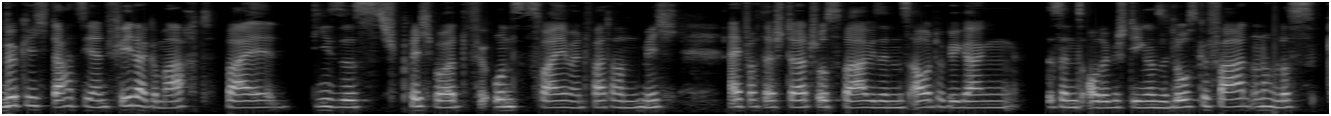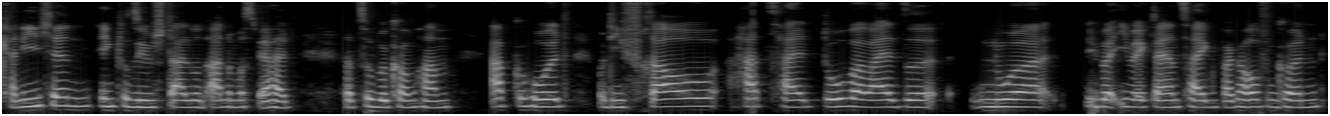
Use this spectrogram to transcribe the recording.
wirklich, da hat sie einen Fehler gemacht, weil dieses Sprichwort für uns zwei, mein Vater und mich, einfach der Startschuss war. Wir sind ins Auto gegangen, sind ins Auto gestiegen und sind losgefahren und haben das Kaninchen inklusive Stall und allem, was wir halt dazu bekommen haben, abgeholt. Und die Frau hat es halt doverweise nur über eBay Kleinanzeigen verkaufen können,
